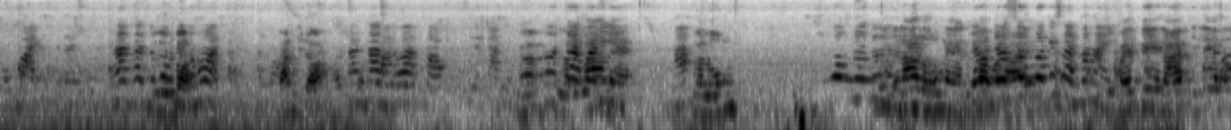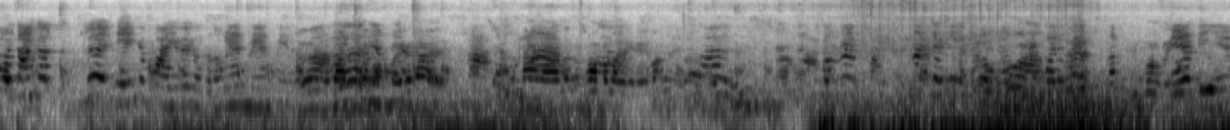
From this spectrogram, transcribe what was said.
สูงบ่ายอาจะได้ท่านท่านจะพูดในหอดทันอยู่ดอกท่านท่านว่าซ้อมเรียนงานเออจ้าว่าดีเพื่อหลงช่วงนึงเวลาหลงแน่เดี๋ยวเดี๋ยวส่งโลเคชั่นมาให้ไปเป้ร้านกินเล่นโอ้อ้อมร้านก็เลื่อยเทงจะไปอะไรก่อนแต่ต้องแมนแมนแมนเออบ้านเพื่อนไปก็ได้ค่ะหน้างานแล้วต้องทำอะไรไงบ้างต้องห้ามไปห้ามใจนี่กับเราก็ได้ไปแม่ตีไม่มาเลย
